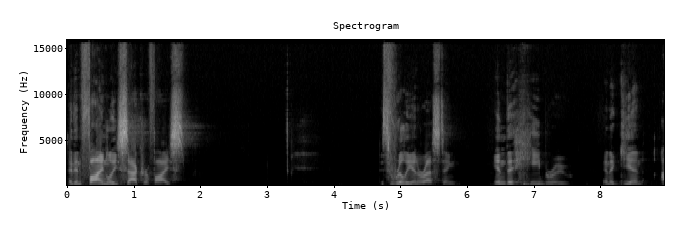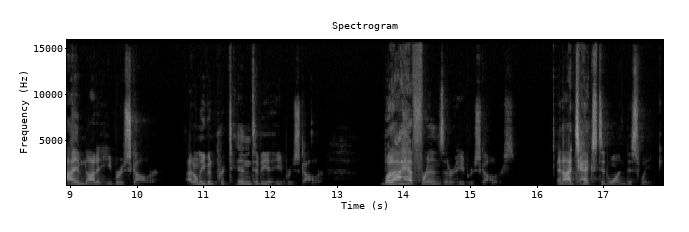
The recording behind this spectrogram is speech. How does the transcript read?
And then finally, sacrifice. It's really interesting. In the Hebrew, and again, I am not a Hebrew scholar. I don't even pretend to be a Hebrew scholar. But I have friends that are Hebrew scholars. And I texted one this week.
